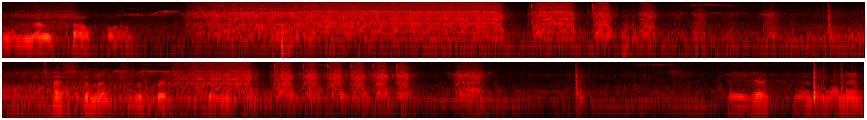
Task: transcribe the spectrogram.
or no top on. Testament to the British summer. There you go, there's one in.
